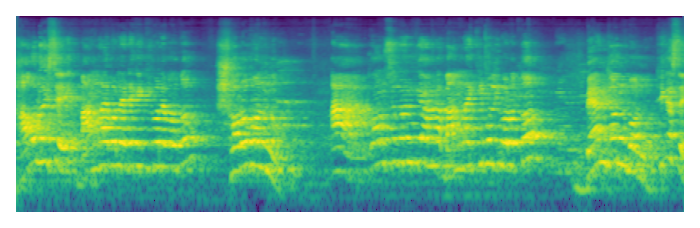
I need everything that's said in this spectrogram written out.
ভাউল হয়েছে বাংলায় বলে এটাকে কি বলে বলতো? স্বরবর্ণ। আর কনসোনেন্টকে আমরা বাংলায় কি বলি বলতো? ব্যঞ্জন বর্ণ, ঠিক আছে?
